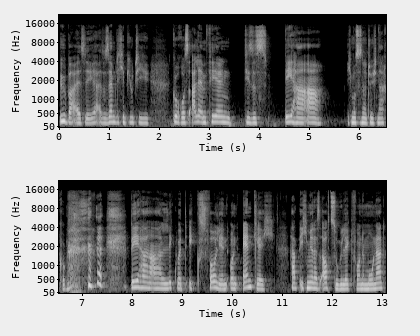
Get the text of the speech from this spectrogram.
überall sehe. Also sämtliche Beauty-Gurus alle empfehlen dieses BHA. Ich muss es natürlich nachgucken. BHA Liquid Exfoliant. Und endlich habe ich mir das auch zugelegt vor einem Monat.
